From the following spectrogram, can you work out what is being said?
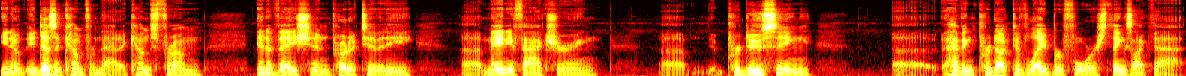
you know, it doesn't come from that. It comes from innovation, productivity, uh, manufacturing, uh, producing, uh, having productive labor force, things like that.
